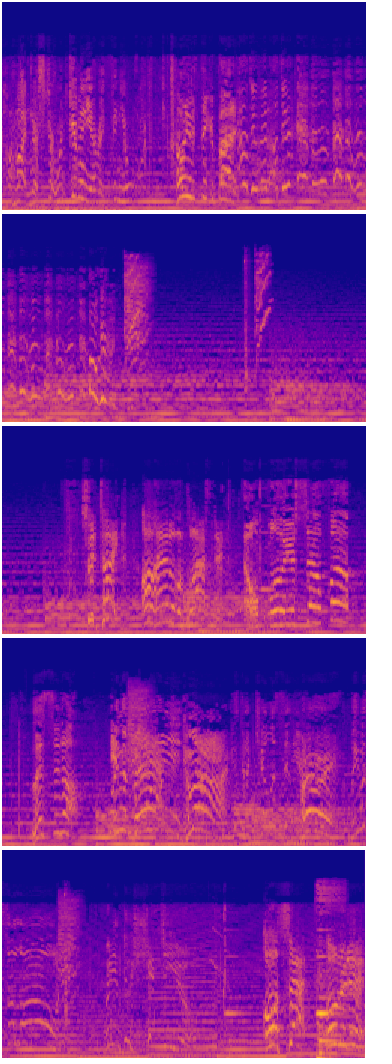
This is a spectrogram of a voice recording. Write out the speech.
Come on, Mr. We're giving you everything you want. Don't even think about it. I'll do it. I'll do it. Oh, God. Sit tight! I'll handle the plastic! Don't blow yourself up. Listen up. In the back! Come on! He's gonna kill us in here. Hurry. Leave us alone. We didn't do shit to you. All set! Phone it in!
